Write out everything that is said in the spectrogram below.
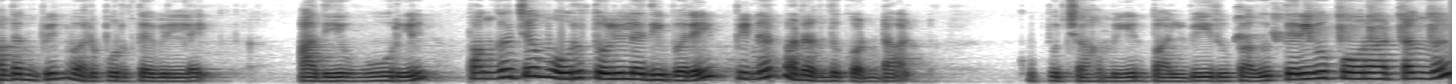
அதன் பின் வற்புறுத்தவில்லை. அதே ஊரில் பங்கஜம் ஒரு தொழிலதிபரை பின்னர் மணர்ந்து கொண்டாள். குப்புச்சாமியின் பல்வேறு பகுத்தறிவு போராட்டங்கள்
